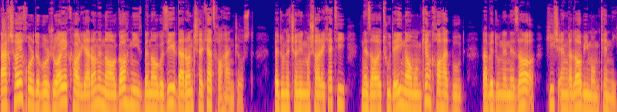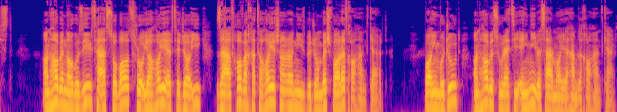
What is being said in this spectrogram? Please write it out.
بخش‌های خرده برجوهای کارگران ناآگاه نیز به ناگزیر در آن شرکت خواهند جست بدون چنین مشارکتی نزاع توده‌ای ناممکن خواهد بود و بدون نزاع هیچ انقلابی ممکن نیست. آنها به ناگزیر تعصبات، رؤیاهای ارتجاعی، ضعفها و خطاهایشان را نیز به جنبش وارد خواهند کرد. با این وجود آنها به صورتی عینی به سرمایه حمله خواهند کرد.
